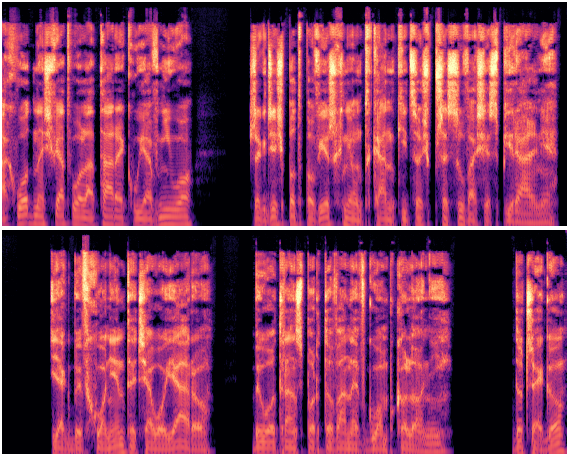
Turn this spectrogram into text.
a chłodne światło latarek ujawniło, że gdzieś pod powierzchnią tkanki coś przesuwa się spiralnie. Jakby wchłonięte ciało Jaro było transportowane w głąb kolonii. Do czego?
